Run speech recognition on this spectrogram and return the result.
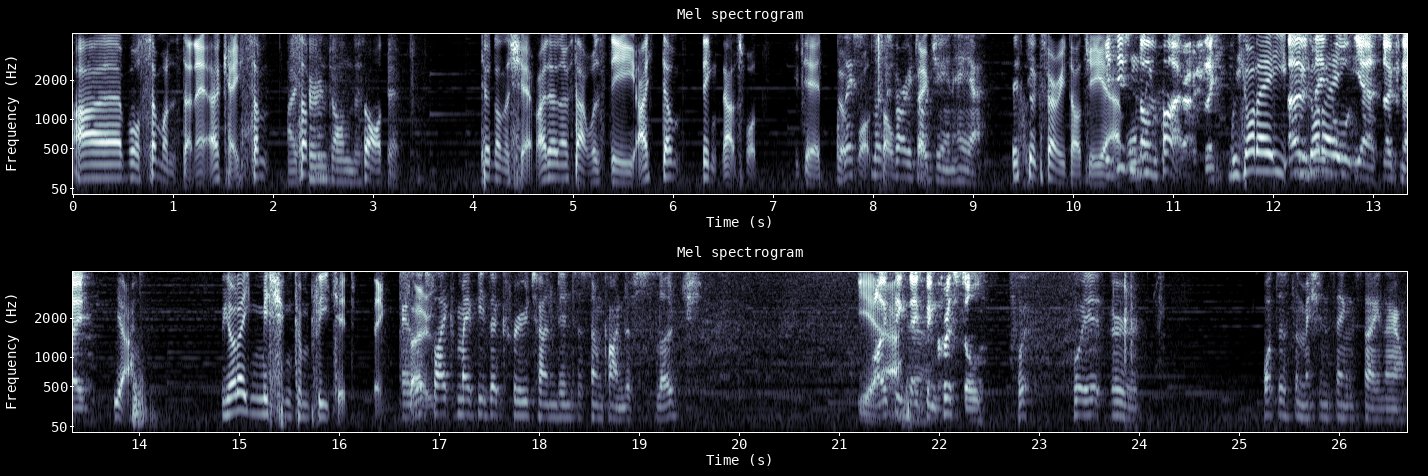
Uh, well, someone's done it. Okay, some I some turned on the sod ship. turned on the ship. I don't know if that was the. I don't think that's what you did. Well, this what looks Sol very dodgy in here. This looks very dodgy. Yeah. This isn't Well, on fire, actually. we, we got a. Oh, we they got a. all, yes, okay. Yeah. We got a mission completed thing. It so looks like maybe the crew turned into some kind of sludge. yeah. I think they've been crystalled. What, what, what does the mission thing say now?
